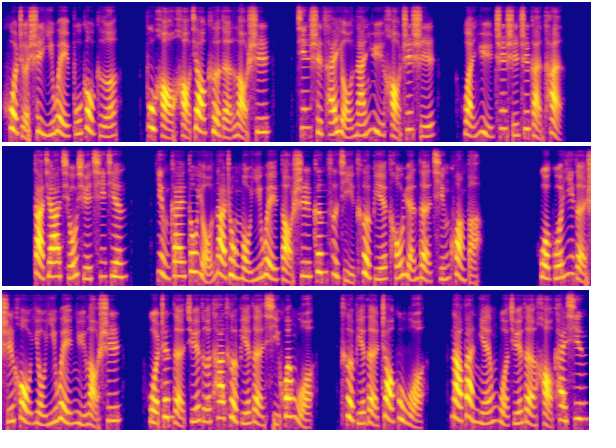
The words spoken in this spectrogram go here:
或者是一位不够格、不好好教课的老师，今世才有难遇好知识、晚遇知识之感叹。大家求学期间，应该都有那种某一位导师跟自己特别投缘的情况吧？我国一的时候有一位女老师，我真的觉得她特别的喜欢我，特别的照顾我。那半年，我觉得好开心。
